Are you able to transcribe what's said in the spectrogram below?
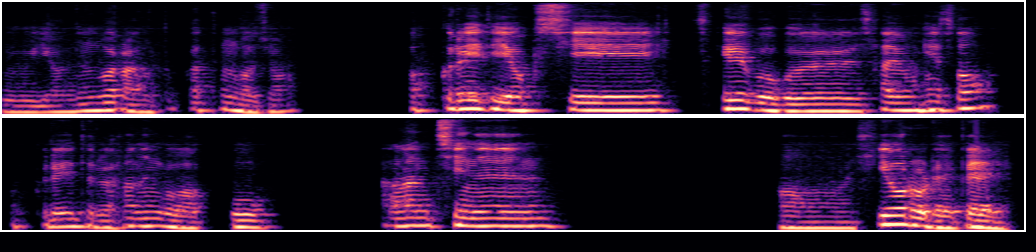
그 여는 거랑 똑같은 거죠. 업그레이드 역시 스킬북을 사용해서 업그레이드를 하는 것 같고 하란치는 어, 히어로 레벨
